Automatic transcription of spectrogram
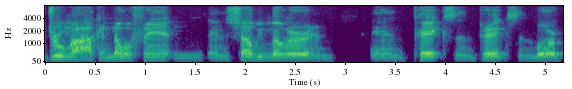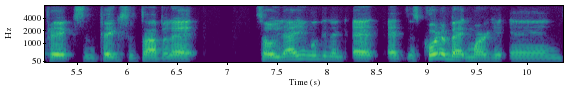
Drew Lock and Noah Fant and, and Shelby Miller and and picks and picks and more picks and picks on top of that. So now you look at, at at this quarterback market, and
